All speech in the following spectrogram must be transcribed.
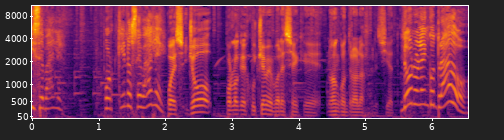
Y se vale. ¿Por qué no se vale? Pues yo, por lo que escuché, me parece que no ha encontrado la felicidad. No, no la ha encontrado.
